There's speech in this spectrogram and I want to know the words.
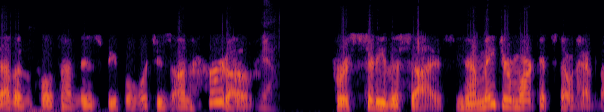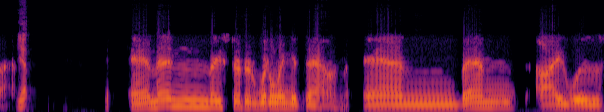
seven full time news people, which is unheard of. Yeah. For a city this size, you know, major markets don't have that. Yep. And then they started whittling it down, and then I was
